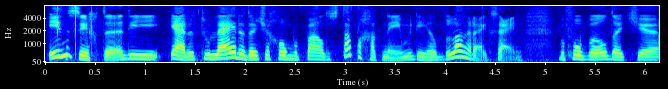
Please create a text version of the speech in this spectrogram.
inzichten die ja, ertoe leiden dat je gewoon bepaalde stappen gaat nemen die heel belangrijk zijn. Bijvoorbeeld dat je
